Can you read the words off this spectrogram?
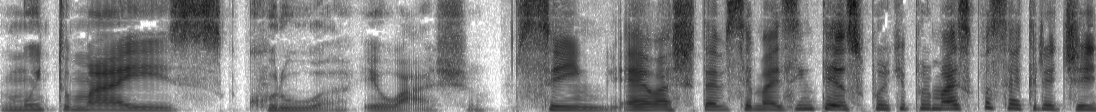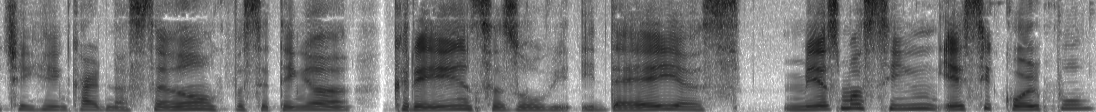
muito mais crua, eu acho. Sim, é, eu acho que deve ser mais intenso porque por mais que você acredite em reencarnação, que você tenha crenças ou ideias, mesmo assim, esse corpo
